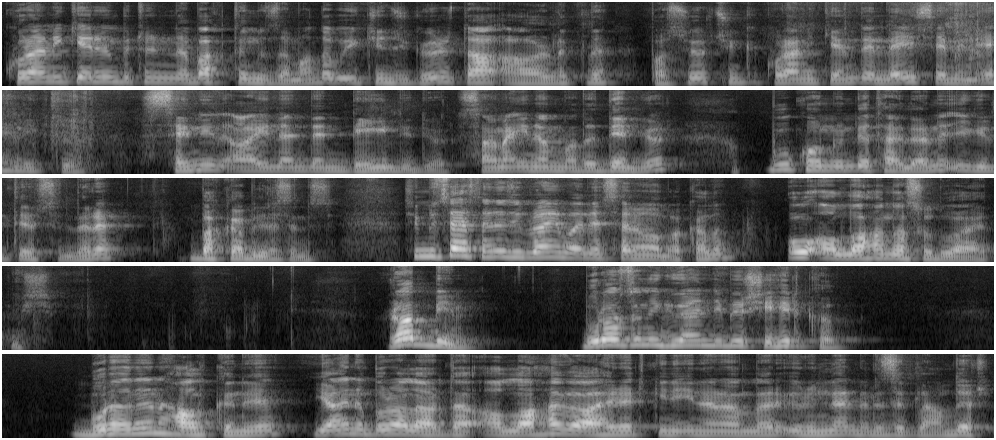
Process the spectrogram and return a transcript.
Kur'an-ı Kerim'in bütününe baktığımız zaman da bu ikinci görüş daha ağırlıklı basıyor. Çünkü Kur'an-ı Kerim'de leysemin ehlik diyor. Senin ailenden değildi diyor. Sana inanmadı demiyor. Bu konunun detaylarına ilgili tefsirlere bakabilirsiniz. Şimdi isterseniz İbrahim Aleyhisselam'a bakalım. O Allah'a nasıl dua etmiş? Rabbim burasını güvenli bir şehir kıl. Buranın halkını yani buralarda Allah'a ve ahiret günü inananları ürünlerle rızıklandır.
